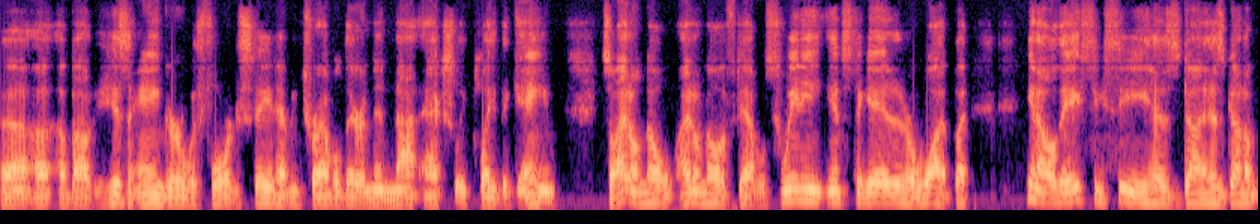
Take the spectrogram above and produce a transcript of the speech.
uh, uh, about his anger with Florida State having traveled there and then not actually played the game. So I don't know. I don't know if Dabo Swinney instigated or what, but you know, the ACC has done has gone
